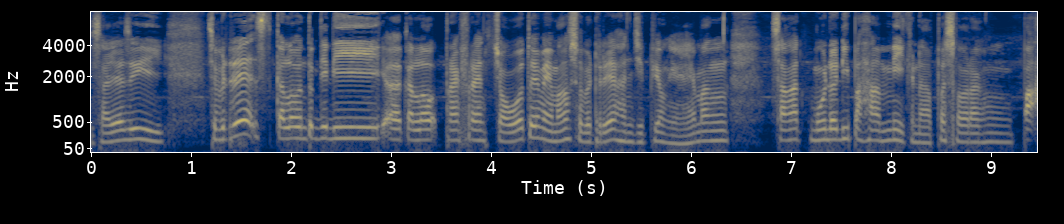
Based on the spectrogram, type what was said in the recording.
saya sih sebenarnya kalau untuk jadi uh, kalau preference cowok tuh ya memang sebenarnya Han Ji Pyong ya. Emang sangat mudah dipahami kenapa seorang Pak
